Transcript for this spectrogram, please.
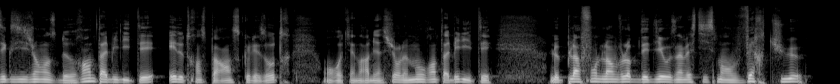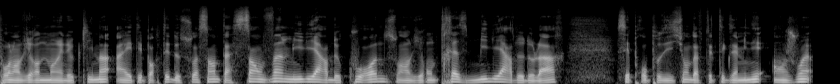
exigences de rentabilité et de transparence que les autres. On retiendra bien sûr le mot rentabilité. Le plafond de l'enveloppe dédiée aux investissements vertueux pour l'environnement et le climat a été porté de 60 à 120 milliards de couronnes, soit environ 13 milliards de dollars. Ces propositions doivent être examinées en juin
